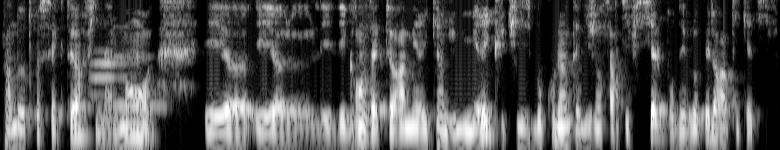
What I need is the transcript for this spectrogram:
plein d'autres secteurs finalement, et, euh, euh, les, les, grands acteurs américains du numérique utilisent beaucoup l'intelligence artificielle pour développer leur applicatif.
